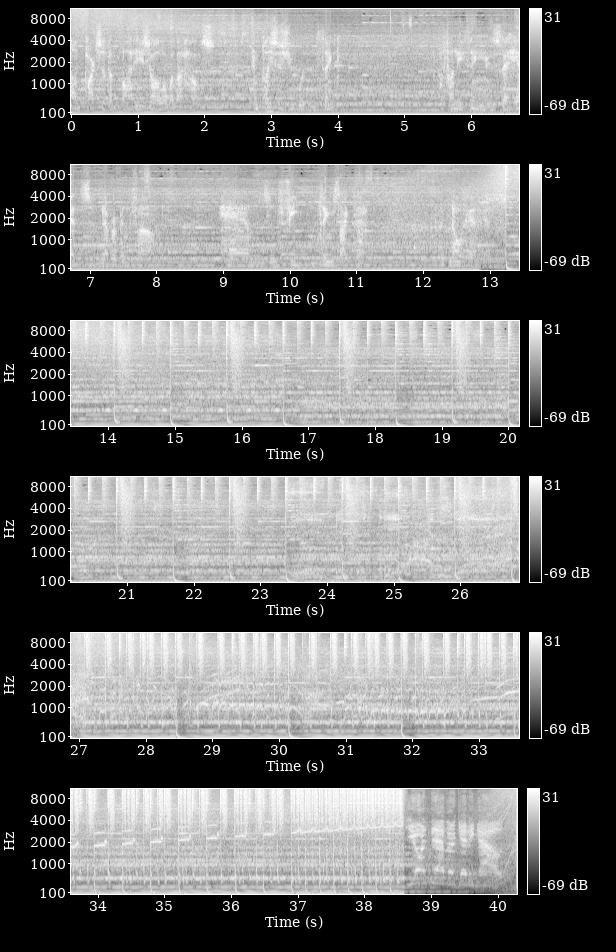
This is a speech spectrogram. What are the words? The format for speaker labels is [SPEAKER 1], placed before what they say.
[SPEAKER 1] found parts of the bodies all over the house, in places you wouldn't think. The funny thing is the heads have never been found. Hands and feet and things like that. But no head. never getting out!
